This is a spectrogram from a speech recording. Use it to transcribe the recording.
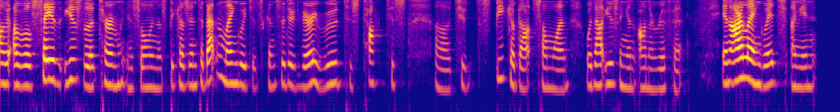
I, I will say use the term His Holiness because in Tibetan language it's considered very rude to talk to uh, to speak about someone without using an honorific. In our language, I mean,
